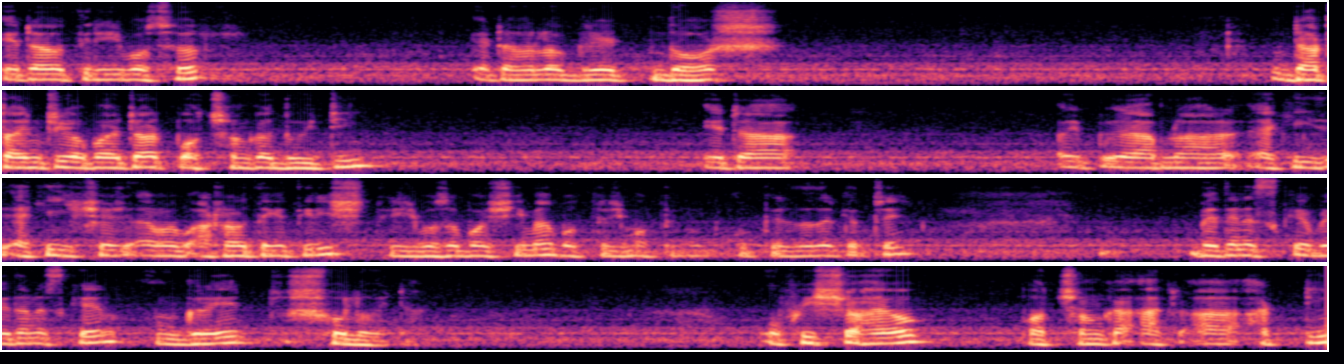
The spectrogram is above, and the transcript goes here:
এটাও তিরিশ বছর। এটা হলো গ্রেড দশ। ডাটা এন্ট্রি অপারেটর পদ সংখ্যা দুইটি। এটা আপনার একই একই আঠারো থেকে তিরিশ তিরিশ বছর বয়স সীমা, বত্রিশ মুক্তি- মুক্তিযোদ্ধাদের ক্ষেত্রে। বেতন স্কেল বেতন স্কেল, গ্রেড ষোলো এটা। অফিস সহায়ক, পদ সংখ্যা আটটি।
